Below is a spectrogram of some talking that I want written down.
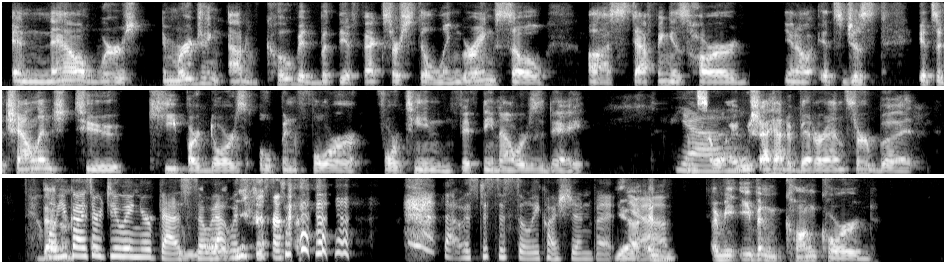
And now we're emerging out of COVID, but the effects are still lingering. So uh, staffing is hard. You know, it's just it's a challenge to keep our doors open for 14, 15 hours a day. Yeah. And so I wish I had a better answer, but well, you guys are doing your best. So that was just that was just a silly question, but yeah. yeah. And, I mean, even Concord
